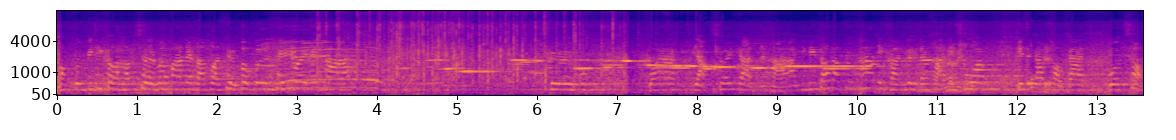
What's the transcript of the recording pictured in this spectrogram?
ขอบคุณพิธีกรรับเชิญมากๆนะคะขอเสียงปรบมือให้ด้วยนะคะ คือว่าอยากช่วยกันนะคะยินดีต้อนรับทุก อีกครั้งหนึ่งนะคะในช่วงกิจกรรมของการเวิร์กช็อป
